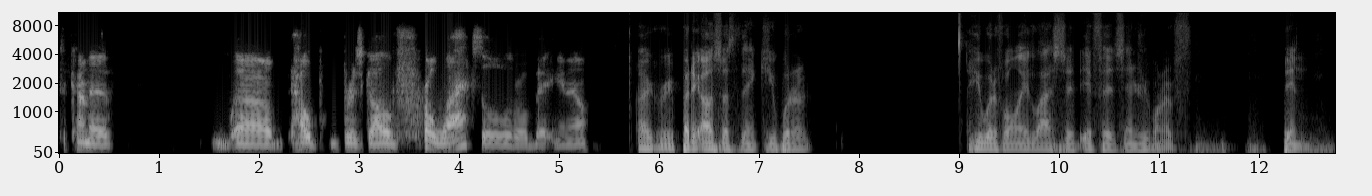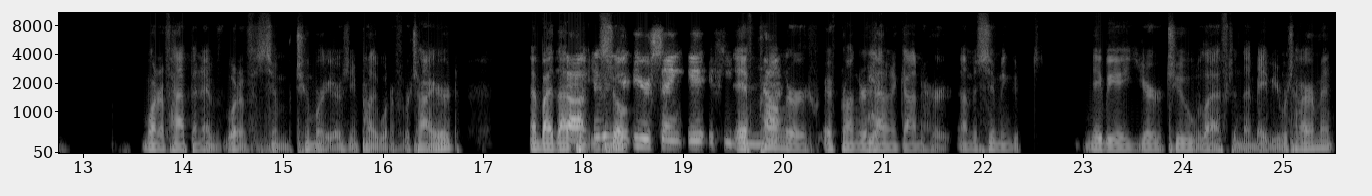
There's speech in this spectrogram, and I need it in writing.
to kind of uh, help Bryzgalov relax a little bit, you know. I agree, but I also think he wouldn't. He would have only lasted if his injury would have been, would have happened and would have assumed two more years. He probably would have retired, and by that Uh, point, you still you're, saying if he if not, Pronger if Pronger Yeah. hadn't gotten hurt, I'm assuming maybe a year or two left, and then maybe retirement.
